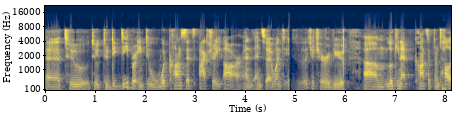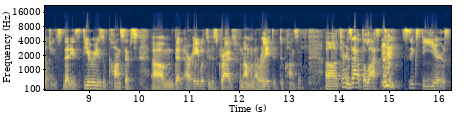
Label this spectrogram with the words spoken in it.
uh, to, to, to dig deeper into what concepts actually are. And, and so I went into the literature review um, looking at concept ontologies, that is theories of concepts um, that are able to describe phenomena related to concepts. Uh, turns out the last 60 years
